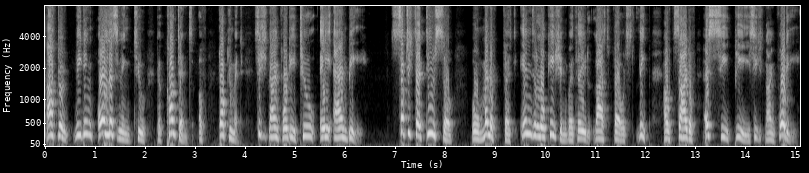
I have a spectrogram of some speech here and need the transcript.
after reading or listening to the contents of document 6942A and B. Subjects that do so will manifest in the location where they last fell asleep outside of SCP-6940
